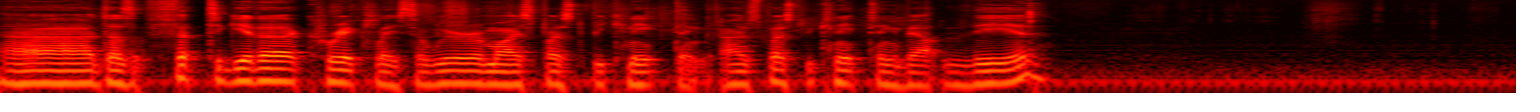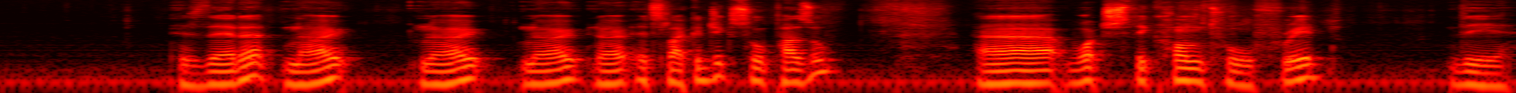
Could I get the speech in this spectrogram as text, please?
Uh, does it fit together correctly? So where am I supposed to be connecting? I'm supposed to be connecting about there. Is that it? No, no, no, no. It's like a jigsaw puzzle. Uh, watch the contour, Fred. There.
